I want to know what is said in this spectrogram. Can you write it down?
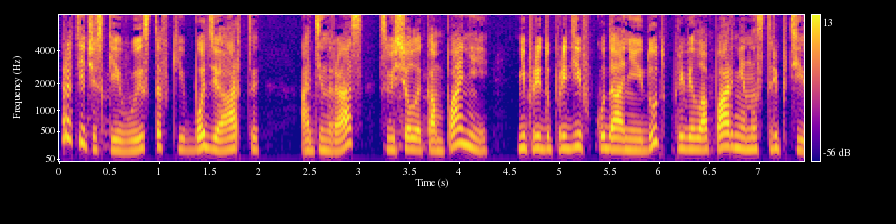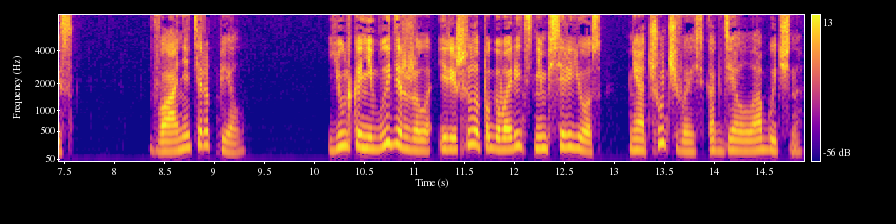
эротические выставки, боди-арты. Один раз с веселой компанией, не предупредив, куда они идут, привела парня на стриптиз. Ваня терпел. Юлька не выдержала и решила поговорить с ним всерьез, не отшучиваясь, как делала обычно.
